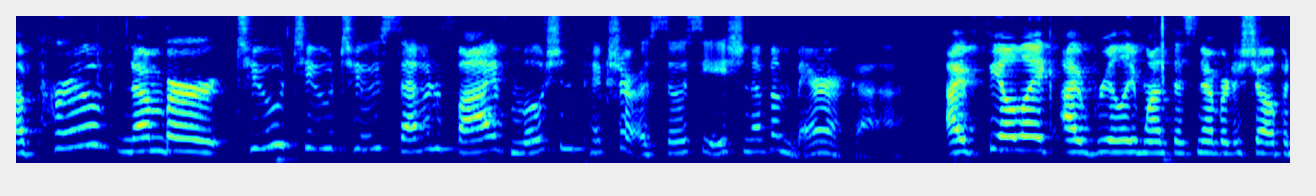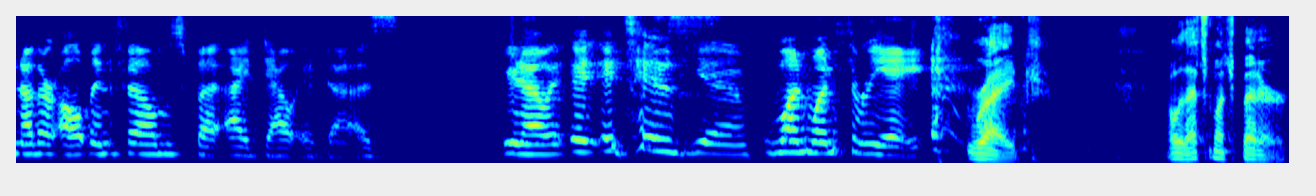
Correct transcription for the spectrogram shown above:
Approved number two two two seven five Motion Picture Association of America. I feel like I really want this number to show up in other Altman films, but I doubt it does. You know, it, it's his Yeah. one one three eight. Right. Oh, that's much better.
